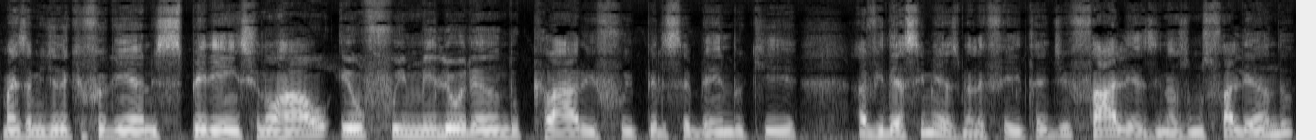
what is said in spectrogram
mas à medida que eu fui ganhando experiência e know-how, eu fui melhorando, claro, e fui percebendo que a vida é assim mesmo, ela é feita de falhas e nós vamos falhando,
